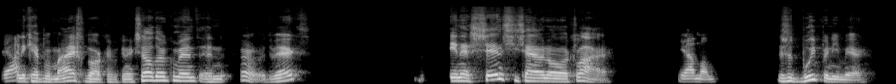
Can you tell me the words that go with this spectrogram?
Ja. En ik heb op mijn eigen bak heb ik een Excel document en oh, het werkt. In essentie zijn we dan al klaar. Ja, man. Dus het boeit me niet meer.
